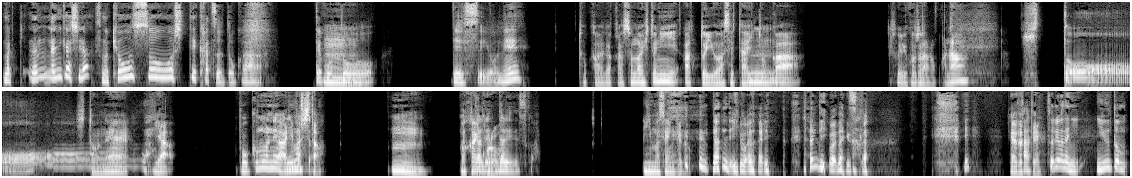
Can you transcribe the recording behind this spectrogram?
まあ、な何かしら、その競争をして勝つとか、ってことですよね。とか、だからその人にあっと言わせたいとか、そういうことなのかな。と、人ね。いや、僕もね、ありました。うん。若い誰、頃は。誰ですか？言いませんけど。い なんで言わない？なんで言わないですか？や、だっあて、それは何？言うと、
